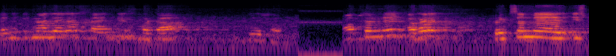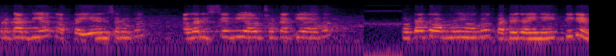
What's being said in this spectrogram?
यानी कितना आ जाएगा? सैंतीस बटा दो सौ। ऑप्शन में अगर फ्रिक्शन में इस प्रकार दिया तो आपका ये आंसर होगा। अगर इससे भी और छोटा किया होगा, छोटा तो अब नहीं होगा, कटेगा ही नहीं, ठीक है?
